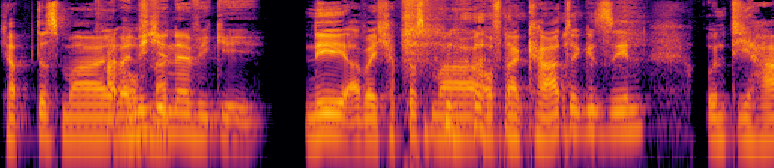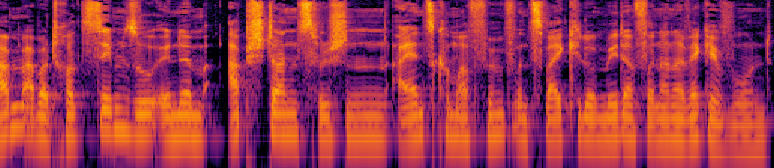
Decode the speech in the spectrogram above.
ich habe das mal aber nicht in der WG. Nee, aber ich habe das mal auf einer Karte gesehen und die haben aber trotzdem so in einem Abstand zwischen 1,5 und 2 Kilometern voneinander weggewohnt.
